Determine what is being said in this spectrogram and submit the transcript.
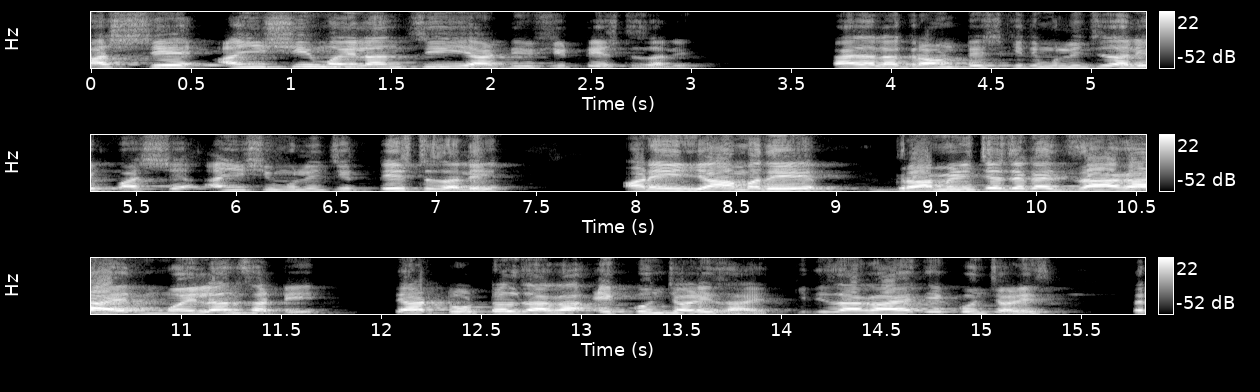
पाचशे ऐंशी महिलांची या दिवशी टेस्ट झाली. काय झालं? ग्राउंड टेस्ट किती मुलींची झाली? पाचशे ऐंशी मुलींची टेस्ट झाली. आणि यामध्ये ग्रामीणच्या ज्या काही जागा आहेत महिलांसाठी त्या टोटल जागा एकोणचाळीस आहेत. किती जागा आहेत? एकोणचाळीस. तर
